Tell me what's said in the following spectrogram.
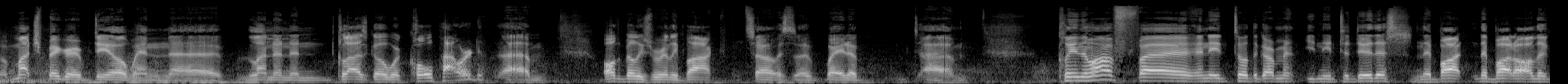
a much bigger deal when uh, London and Glasgow were coal powered. Um, all the buildings were really black. So it was a way to um, clean them off. Uh, and they told the government, "You need to do this." And they bought they bought all the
